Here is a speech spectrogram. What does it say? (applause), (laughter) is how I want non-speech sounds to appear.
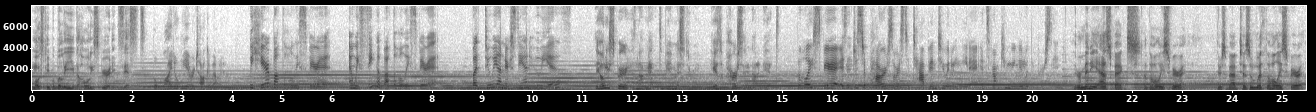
Most people believe the Holy Spirit exists. But why don't we ever talk about it? We hear about the Holy Spirit and we sing about the Holy Spirit. But do we understand who He is? The Holy Spirit is not meant to be a mystery. He is a person and not an it. The Holy Spirit isn't just a power source to tap into when we need it, it's about communion with the person. There are many aspects of the Holy Spirit. There's baptism with the Holy Spirit,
